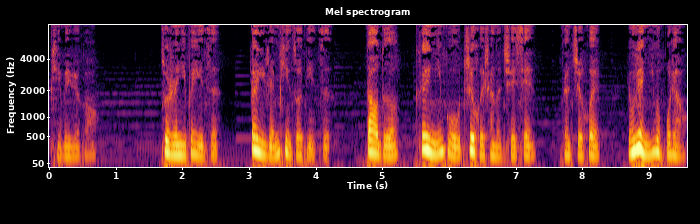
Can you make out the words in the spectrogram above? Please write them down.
品味越高。做人一辈子，要以人品做底子。道德可以弥补智慧上的缺陷，但智慧永远弥补不了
